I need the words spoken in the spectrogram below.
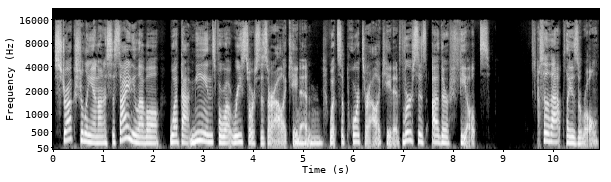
structurally and on a society level, what that means for what resources are allocated, mm-hmm. what supports are allocated versus other fields. So that plays a role.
